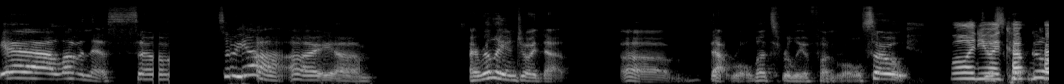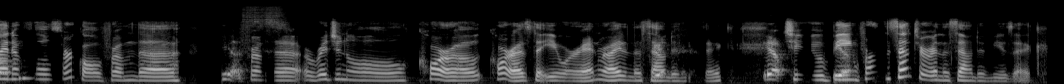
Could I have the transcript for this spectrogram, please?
Yeah, loving this. So so yeah, I um I really enjoyed that um that role. That's really a fun role. So well, and you had come kind of full circle from the yes. from the original choro chorus that you were in, right? In the Sound of Music. Yep. To being yep. front and center in the Sound of Music.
